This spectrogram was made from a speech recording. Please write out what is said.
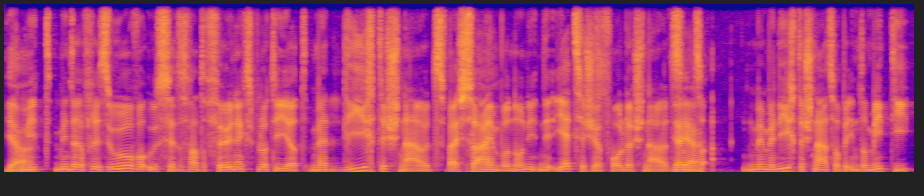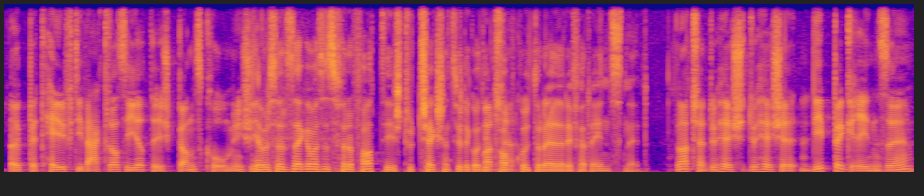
Ja. Mit, mit einer Frisur, die aussieht, als wäre der Föhn explodiert, mit einem leichten Schnauz, weißt du, so Aha. einem, der noch nicht, jetzt ist ja voller Schnauz, Ja, ja. So, mit einem leichten Schnauz, aber in der Mitte etwa die Hälfte wegrasiert ist, ganz komisch. ja, aber soll ich sagen, was es für ein Foto ist? Du checkst natürlich auch die popkulturelle Referenz nicht. Warte, du hast, du hast eine Lippengrinse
